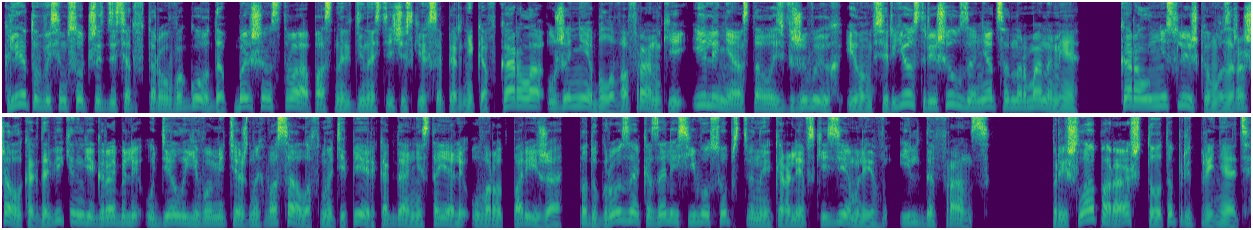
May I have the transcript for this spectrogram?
к лету 862 года большинства опасных династических соперников Карла уже не было во Франке или не осталось в живых, и он всерьез решил заняться норманами. Карл не слишком возражал, когда викинги грабили уделы его мятежных вассалов, но теперь, когда они стояли у ворот Парижа, под угрозой оказались его собственные королевские земли в Иль-де-Франс. Пришла пора что-то предпринять.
